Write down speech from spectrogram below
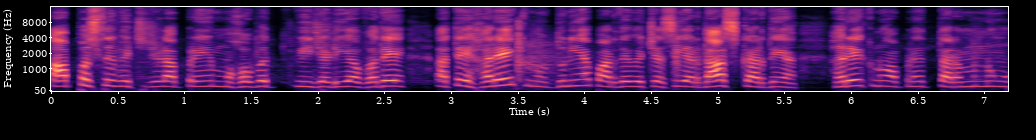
ਆਪਸ ਦੇ ਵਿੱਚ ਜਿਹੜਾ ਪ੍ਰੇਮ ਮੁਹੱਬਤ ਵੀ ਜਿਹੜੀ ਆ ਵਧੇ ਅਤੇ ਹਰੇਕ ਨੂੰ ਦੁਨੀਆ ਭਰ ਦੇ ਵਿੱਚ ਅਸੀਂ ਅਰਦਾਸ ਕਰਦੇ ਹਾਂ ਹਰੇਕ ਨੂੰ ਆਪਣੇ ਧਰਮ ਨੂੰ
